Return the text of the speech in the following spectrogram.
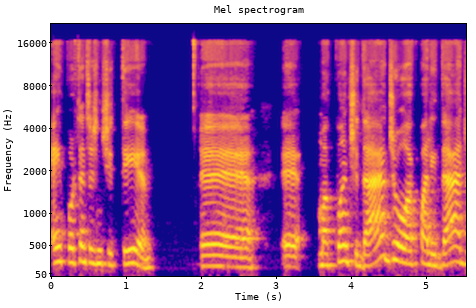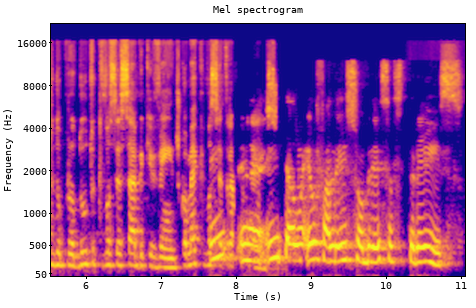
é importante a gente ter é, é, uma quantidade ou a qualidade do produto que você sabe que vende? Como é que você trabalha é, isso? Então, eu falei sobre essas três,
